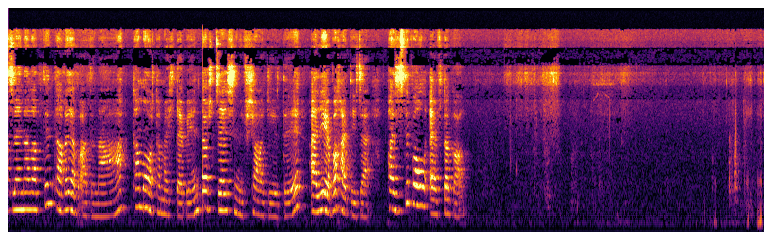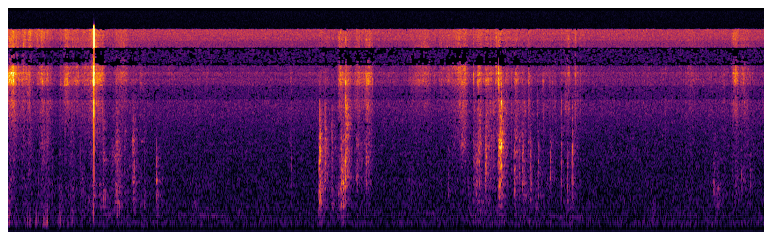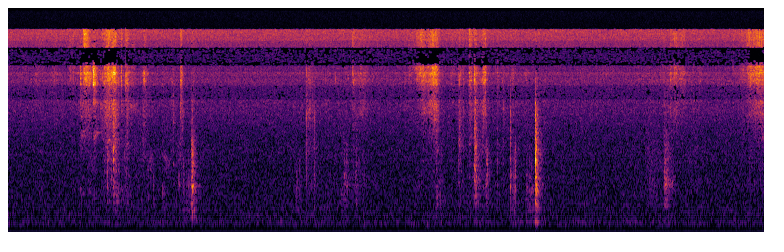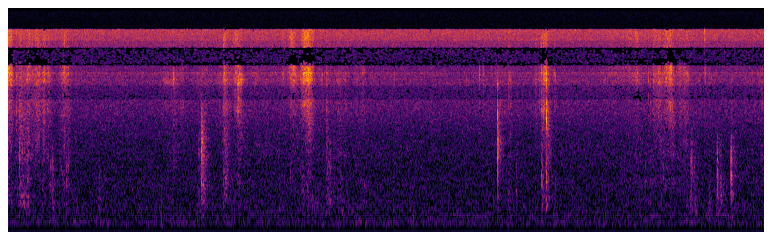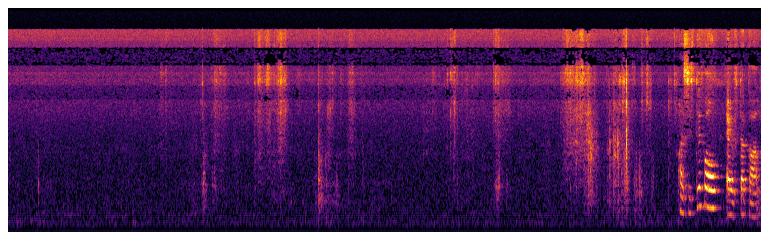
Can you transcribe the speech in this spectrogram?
Hacı Zeynalabdin Tağıyev adına tam orta məktəbin 4C sinif şagirdi Əliyeva Xədicə. Pozitiv ol, evdə qal. Pozitiv ol, evdə qal.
